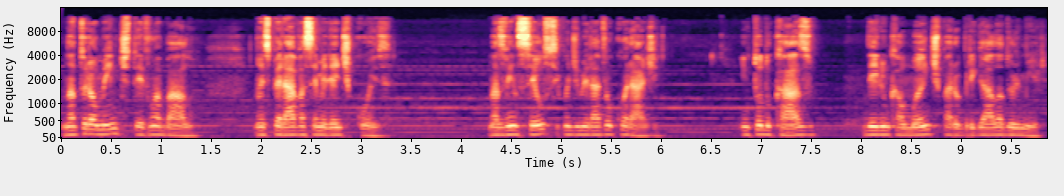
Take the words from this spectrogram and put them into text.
Naturalmente teve um abalo. Não esperava semelhante coisa. Mas venceu-se com admirável coragem. Em todo caso, dei-lhe um calmante para obrigá-la a dormir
